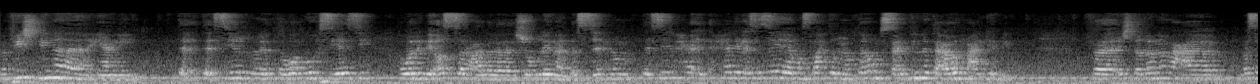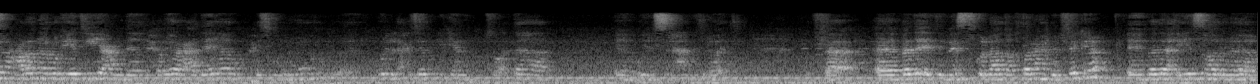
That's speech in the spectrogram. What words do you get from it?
ما فيش لينا يعني تأثير توجه سياسي هو اللي بيأثر على شغلنا. بس إحنا تأثير الح- الحاجة الأساسية هي مصلحة المنطقة ومستعدين نتعاون مع الجميع. فاشتغلنا مع مثلا عرضنا الرؤية دي عند الحرية والعدالة وحزب النور وكل الأحزاب اللي كانت وقتها آه، ولسه لحد دلوقتي. فبدأت الناس كلها تقتنع بالفكرة. آه، بدأ يظهر آه،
